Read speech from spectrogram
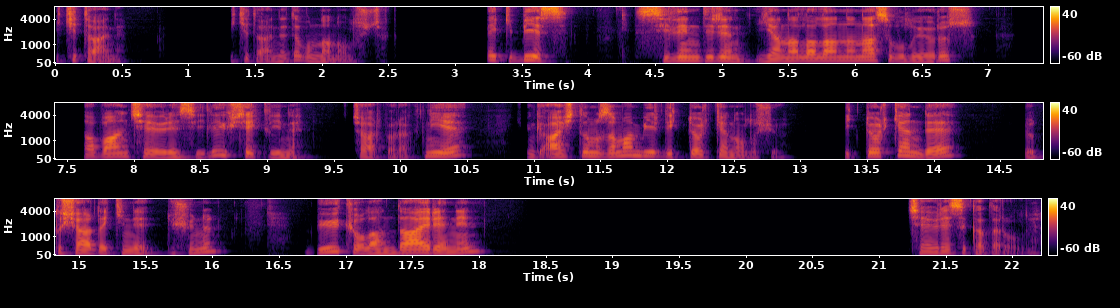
İki tane. İki tane de bundan oluşacak. Peki biz silindirin yanal alanını nasıl buluyoruz? Taban çevresiyle yüksekliğini çarparak. Niye? Çünkü açtığımız zaman bir dikdörtgen oluşuyor. Dikdörtgen de şu dışarıdakini düşünün. Büyük olan dairenin çevresi kadar oluyor.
